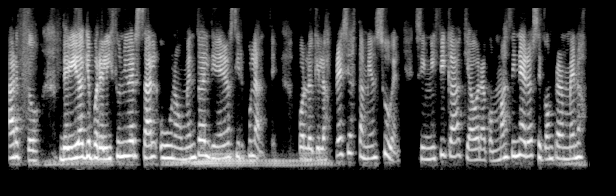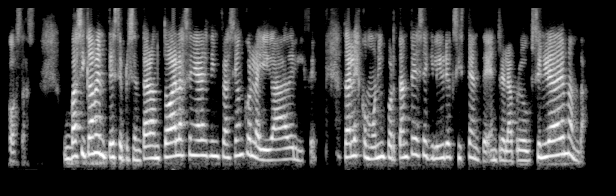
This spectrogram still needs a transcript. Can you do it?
harto, debido a que por el IFE universal hubo un aumento del dinero circulante, por lo que los precios también suben. Significa que ahora con más dinero se compran menos cosas. Básicamente se presentaron todas las señales de inflación con la llegada del IFE, tales como un importante desequilibrio existente entre la producción y la demanda,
